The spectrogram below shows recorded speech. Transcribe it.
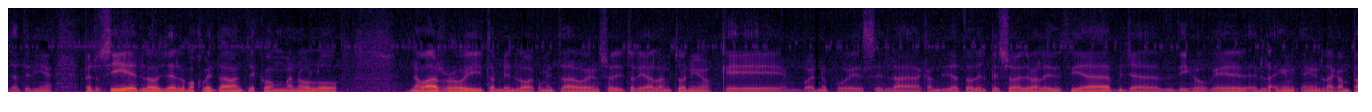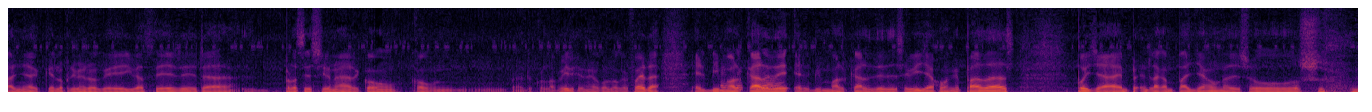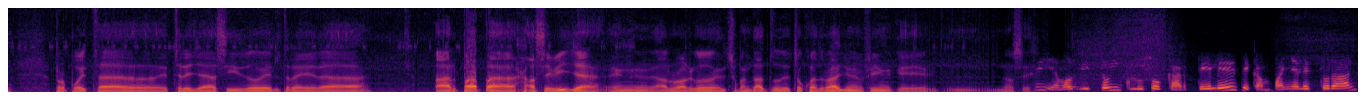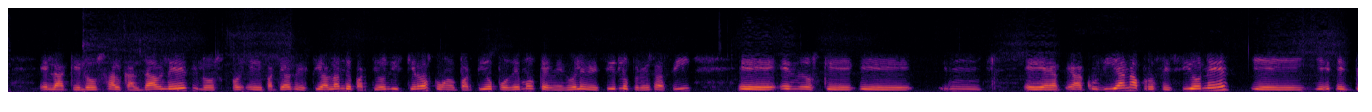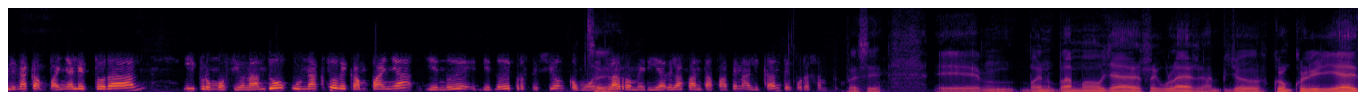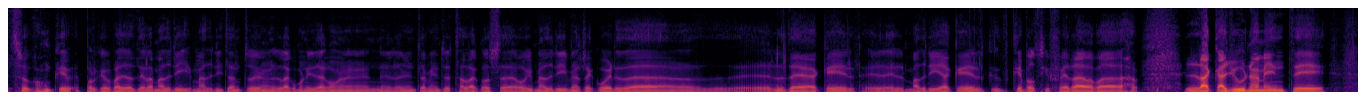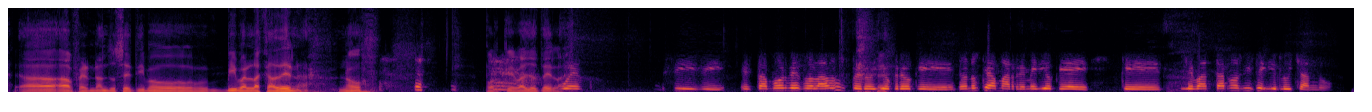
ya tenía pero sí ya lo hemos comentado antes con Manolo Navarro y también lo ha comentado en su editorial Antonio que bueno pues la candidata del PSOE de Valencia ya dijo que en la, campaña que lo primero que iba a hacer era procesionar con con, con la Virgen o con lo que fuera. El mismo alcalde el mismo alcalde de Sevilla Juan Espadas pues ya en, en la campaña una de sus propuestas estrellas ha sido el traer a al Papa a Sevilla en, a lo largo de su mandato de estos cuatro años, en fin, que mm, no sé. Sí, hemos visto incluso carteles de campaña electoral en la que los alcaldables y los eh, partidos, estoy hablando de partidos de izquierdas como el Partido Podemos, que me duele decirlo, pero es así, eh, en los que eh, mm, acudían a procesiones en plena campaña electoral y promocionando un acto de campaña yendo de, yendo de procesión, como es la romería de la Santa Faz en Alicante, por ejemplo. Pues sí. Eh, bueno, vamos ya a regular. Yo concluiría esto con que, porque vaya de la Madrid, Madrid tanto en la comunidad como en el ayuntamiento está la cosa. Hoy Madrid me recuerda el de aquel, el, Madrid aquel que vociferaba lacayunamente a, a Fernando VII, viva en la cadena, ¿no? Porque vaya tela. Pues, sí, sí, estamos desolados, pero yo creo que no nos queda más remedio que, que levantarnos y seguir luchando.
